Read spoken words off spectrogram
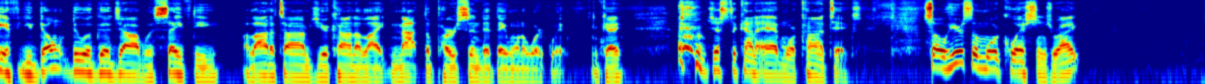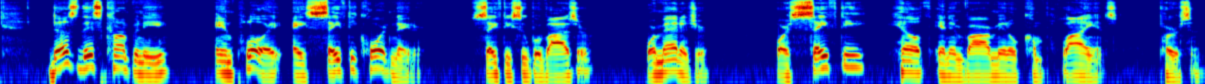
if you don't do a good job with safety a lot of times you're kind of like not the person that they want to work with. Okay. Just to kind of add more context. So here's some more questions, right? Does this company employ a safety coordinator, safety supervisor, or manager, or safety, health, and environmental compliance person?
